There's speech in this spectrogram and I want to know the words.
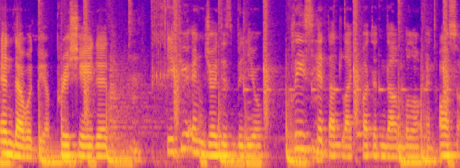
and that would be appreciated. If you enjoyed this video, please hit that like button down below and also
